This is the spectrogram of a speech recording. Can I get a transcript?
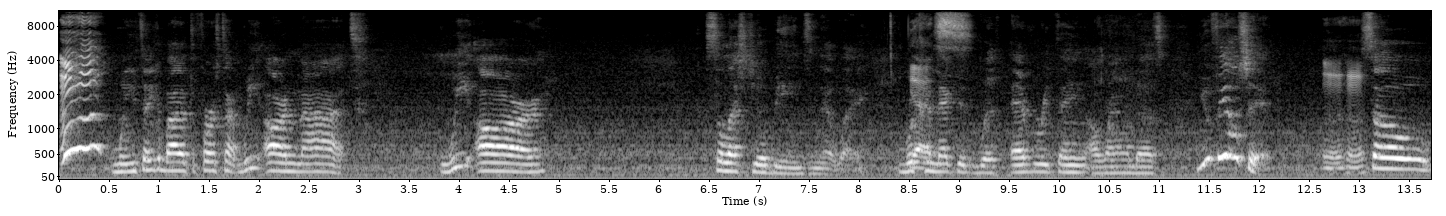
Mhm. When you think about it the first time, we are not, we are celestial beings in that way. We're Yes. connected with everything around us. You feel shit. Mhm. So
